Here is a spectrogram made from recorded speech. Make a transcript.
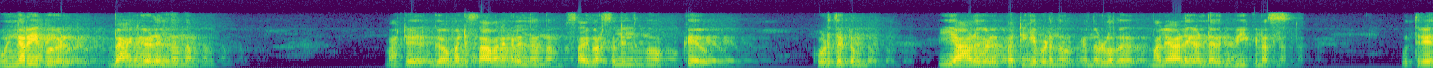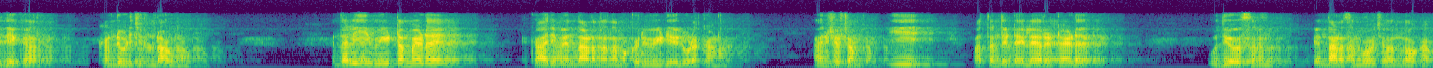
മുന്നറിയിപ്പുകൾ ബാങ്കുകളിൽ നിന്നും മറ്റ് ഗവൺമെന്റ് സ്ഥാപനങ്ങളിൽ നിന്നും സൈബർ സെല്ലിൽ നിന്നും ഒക്കെ കൊടുത്തിട്ടും ഈ ആളുകൾ പറ്റിക്കപ്പെടുന്നു എന്നുള്ളത് മലയാളികളുടെ ഒരു വീക്ക്നെസ് ഉത്തരേന്ത്യക്കാർ കണ്ടുപിടിച്ചിട്ടുണ്ടാകുമോ എന്തായാലും ഈ വീട്ടമ്മയുടെ കാര്യം എന്താണെന്ന് നമുക്കൊരു വീഡിയോയിലൂടെ കാണാം. അതിനുശേഷം ഈ പത്തനംതിട്ടയിലെ റിട്ടയർഡ് ഉദ്യോഗസ്ഥനും എന്താണ് സംഭവിച്ചതെന്ന് നോക്കാം.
